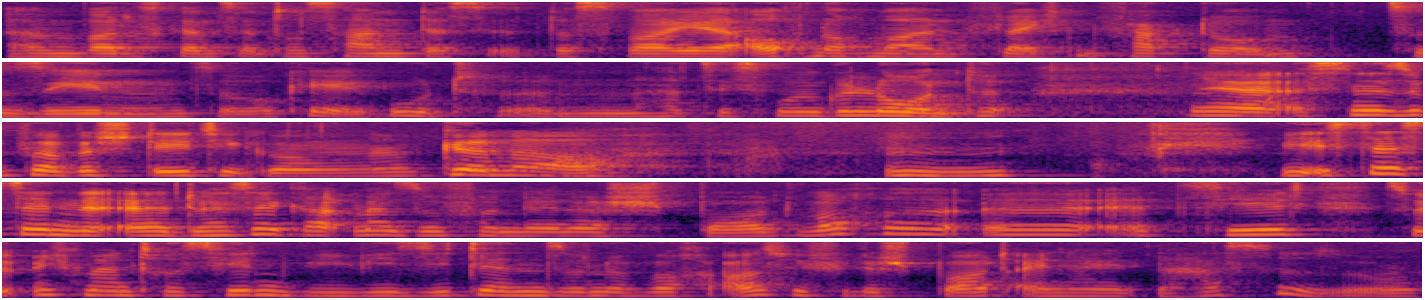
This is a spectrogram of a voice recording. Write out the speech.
ähm, war das ganz interessant. Das, das war ja auch nochmal vielleicht ein Faktor, um zu sehen, so, okay, gut, dann hat sich wohl gelohnt. Ja, ist eine super Bestätigung. Ne? Genau. Mhm. Wie ist das denn? Äh, du hast ja gerade mal so von deiner Sportwoche äh, erzählt. Es würde mich mal interessieren, wie, wie sieht denn so eine Woche aus? Wie viele Sporteinheiten hast du so?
